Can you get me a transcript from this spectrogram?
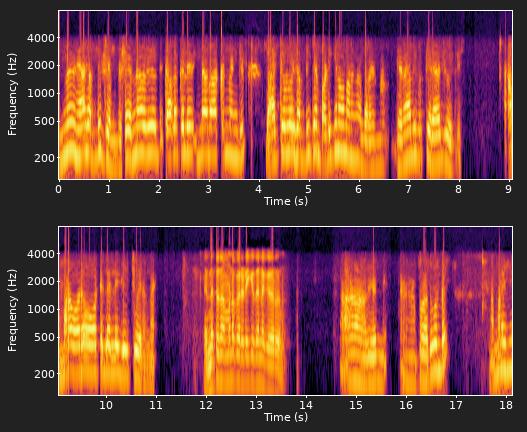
ഇന്ന് ഞാൻ ശബ്ദിക്കും. പക്ഷെ എന്നെ ഒരു കാലത്തിൽ ഇല്ലാതാക്കുന്നെങ്കിൽ ബാക്കിയുള്ളവർ ശബ്ദിക്കാൻ പഠിക്കണമെന്നാണ് ഞാൻ പറയുന്നത്. ജനാധിപത്യ രാജ്യമല്ലേ. നമ്മുടെ ഓരോ വോട്ടിലല്ലേ ജയിച്ചു വരുന്നത് എന്നിട്ട് നമ്മുടെ പെരടിക്ക് തന്നെ കേറുന്നു ആ അത് തന്നെ. അപ്പൊ അതുകൊണ്ട് നമ്മളെ ഇനി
